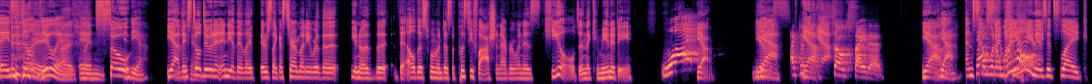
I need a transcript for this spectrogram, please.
they still Right. do Uh, it it's like- in So India. yeah, in they still do it in India. They like there's like a ceremony where the you know the the eldest woman does a pussy flash and everyone is healed in the community. What? Yeah, Yes. I just Yeah. got so excited. yeah, Yeah. And so That's what so I'm real. hearing is it's like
